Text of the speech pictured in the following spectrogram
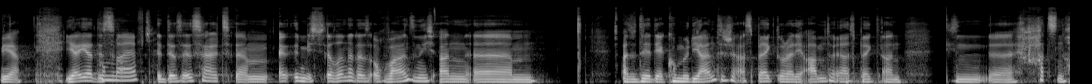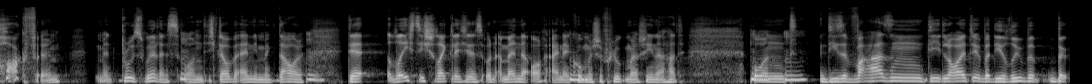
Ja, ja, ja, das, rumläuft. das ist halt, ähm, äh, mich erinnert das auch wahnsinnig an, ähm, also der, der komödiantische Aspekt oder der Abenteueraspekt an diesen äh, Hudson Hawk-Film mit Bruce Willis Hm. und ich glaube Andy McDowell, der richtig schrecklich ist und am Ende auch eine komische Flugmaschine hat. Und diese Vasen, die Leute über die Rübe be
